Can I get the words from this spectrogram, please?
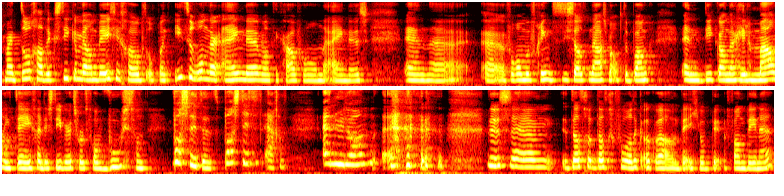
Maar toch had ik stiekem wel een beetje gehoopt op een iets ronder einde. Want ik hou van ronde eindes. En uh, uh, vooral mijn vriend, die zat naast me op de bank. En die kan er helemaal niet tegen. Dus die werd soort van woest van... Was dit het? Was dit het echt? En nu dan? dus um, dat, dat gevoel had ik ook wel een beetje van binnen.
